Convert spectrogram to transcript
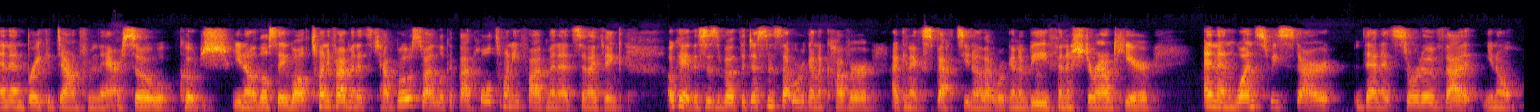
and then break it down from there. So coach, you know, they'll say, well, 25 minutes tempo. So I look at that whole 25 minutes and I think, okay, this is about the distance that we're going to cover. I can expect, you know, that we're going to be finished around here and then once we start then it's sort of that you know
